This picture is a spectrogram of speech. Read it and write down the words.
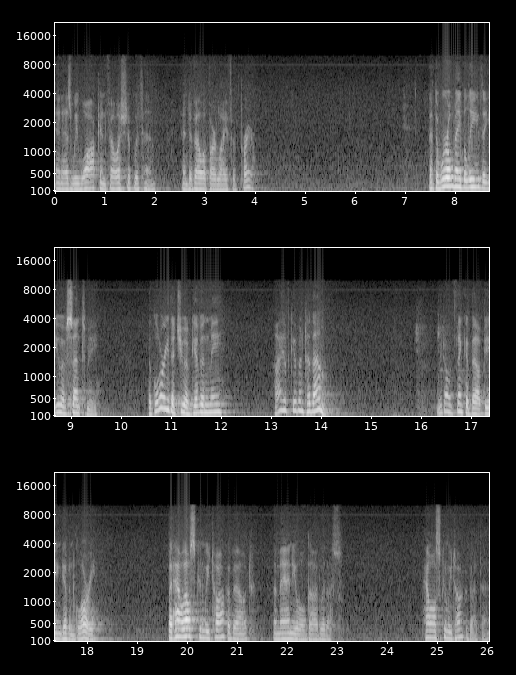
and as we walk in fellowship with him and develop our life of prayer. That the world may believe that you have sent me the glory that you have given me, I have given to them. We don't think about being given glory. But how else can we talk about Emmanuel, God with us? How else can we talk about that?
